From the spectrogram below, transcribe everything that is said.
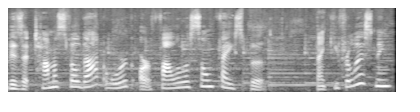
visit thomasville.org or follow us on Facebook. Thank you for listening.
